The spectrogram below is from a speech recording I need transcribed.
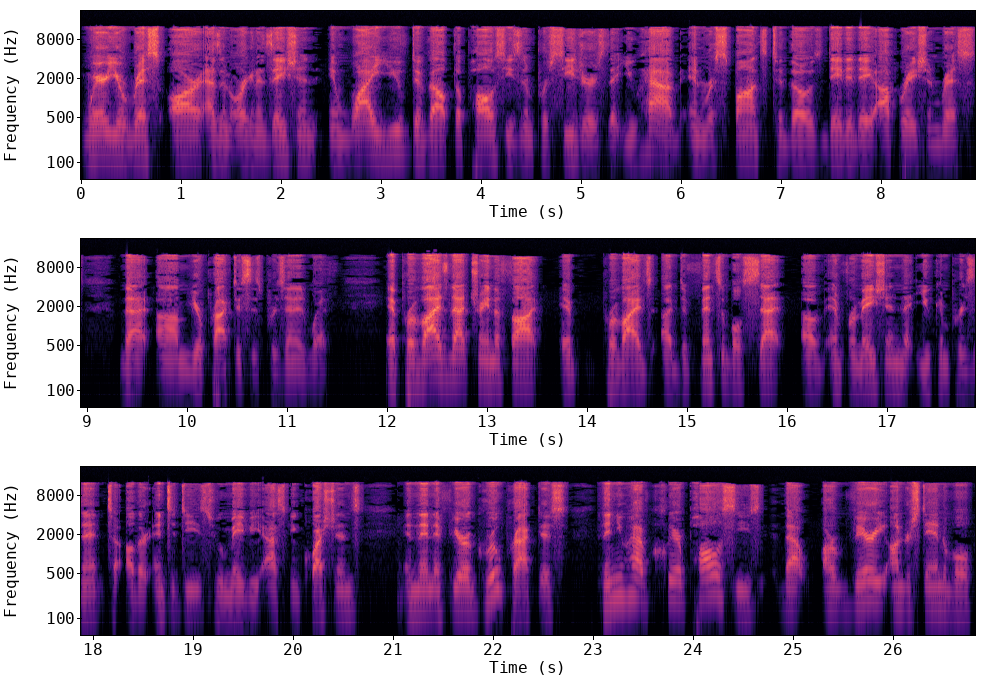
where your risks are as an organization, and why you've developed the policies and procedures that you have in response to those day-to-day -day operation risks that um, your practice is presented with. It provides that train of thought. It provides a defensible set of information that you can present to other entities who may be asking questions. And then if you're a group practice, then you have clear policies that are very understandable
